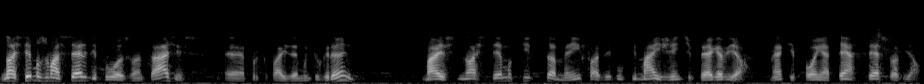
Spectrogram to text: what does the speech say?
nós temos uma série de boas vantagens, é, porque o país é muito grande, mas nós temos que também fazer com que mais gente pegue avião, né, que ponha até acesso ao avião.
